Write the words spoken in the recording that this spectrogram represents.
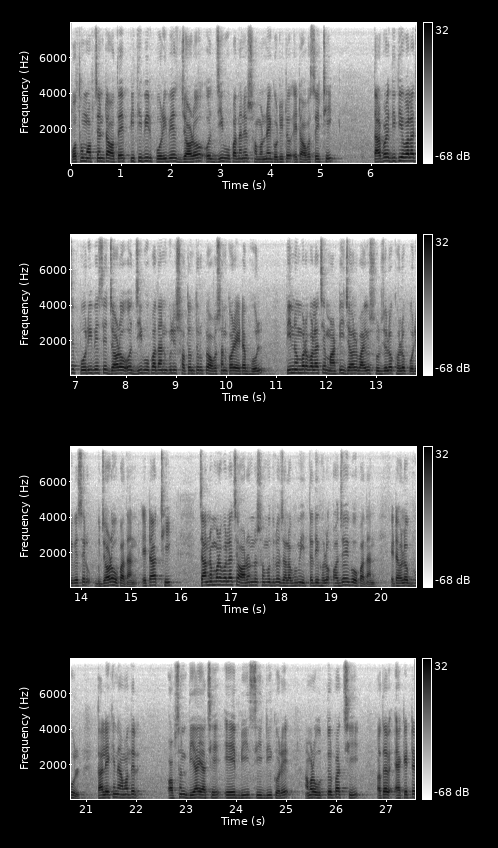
প্রথম অপশানটা অতএব পৃথিবীর পরিবেশ, জড় ও জীব উপাদানের সমন্বয়ে গঠিত, এটা অবশ্যই ঠিক। তারপরে দ্বিতীয় বলা আছে, পরিবেশে জড় ও জীব উপাদানগুলি স্বতন্ত্ররূপে অবসান করে, এটা ভুল। তিন নম্বরে বলা আছে, মাটি, জল, বায়ু সূর্যলোক হলো পরিবেশের জড় উপাদান, এটা ঠিক। চার নম্বরে বলা আছে, অরণ্য, সমুদ্র, জলাভূমি ইত্যাদি হলো অজৈব উপাদান, এটা হলো ভুল। তাহলে এখানে আমাদের অপশান দেওয়াই আছে, এ, বি, সি, ডি করে। আমরা উত্তর পাচ্ছি অর্থাৎ একেরটা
